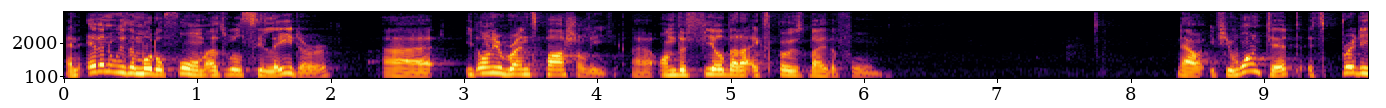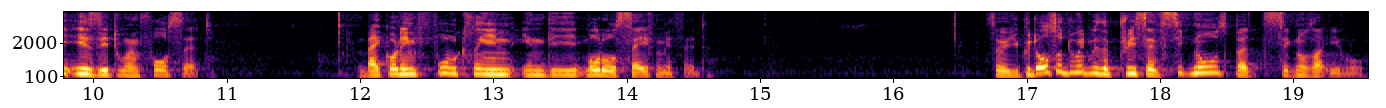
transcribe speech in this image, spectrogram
And even with a model form, as we'll see later, uh, it only runs partially uh, on the field that are exposed by the form. Now, if you want it, it's pretty easy to enforce it by calling full clean in the model save method. So you could also do it with the pre-save signals, but signals are evil.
